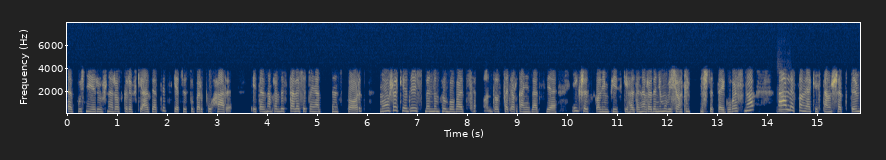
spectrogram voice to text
e, później różne rozgrywki azjatyckie czy superpuchary. I tak naprawdę stawia się tutaj na ten sport może kiedyś będą próbować dostać organizację Igrzysk Olimpijskich, ale tak naprawdę nie mówi się o tym jeszcze tutaj głośno, Mhm. ale są jakieś tam szepty,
